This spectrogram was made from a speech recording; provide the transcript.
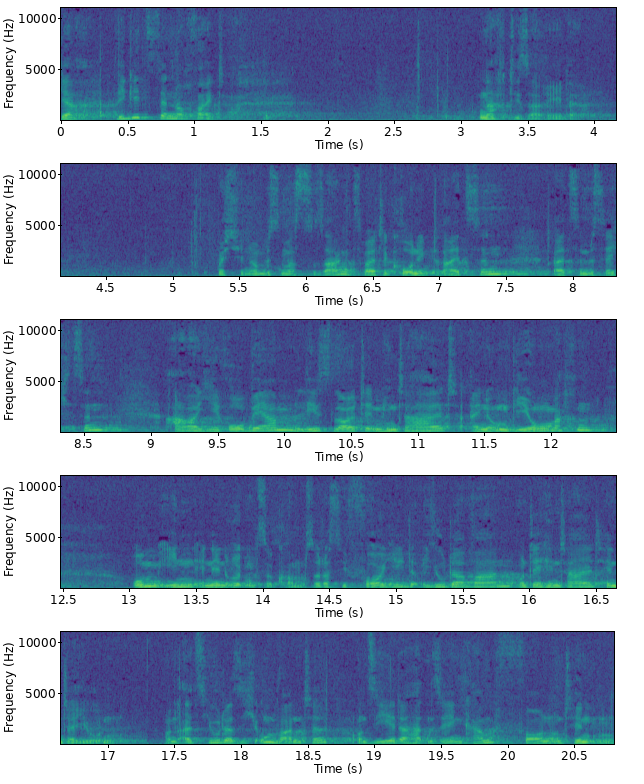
Ja, wie geht es denn noch weiter? Nach dieser Rede. Möchte ich noch ein bisschen was zu sagen? 2. Chronik 13, 13 bis 16. Aber Jerobeam ließ Leute im Hinterhalt eine Umgehung machen, um ihnen in den Rücken zu kommen, sodass sie vor Juda waren und der Hinterhalt hinter Juden. Und als Juda sich umwandte, und siehe, da hatten sie den Kampf vorn und hinten.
